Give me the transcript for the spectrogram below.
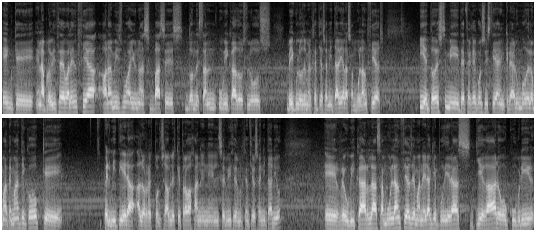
en que en la provincia de Valencia ahora mismo hay unas bases donde están ubicados los vehículos de emergencia sanitaria, las ambulancias, y entonces mi TFG consistía en crear un modelo matemático que permitiera a los responsables que trabajan en el servicio de emergencia sanitario eh, reubicar las ambulancias de manera que pudieras llegar o cubrir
